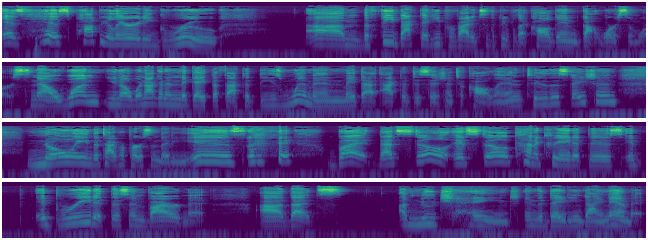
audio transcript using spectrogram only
as his popularity grew, um, the feedback that he provided to the people that called in got worse and worse. Now, one, you know, we're not going to negate the fact that these women made that active decision to call in to the station, knowing the type of person that he is. but that's still, it still kind of created this, it, it breeded this environment uh, that's a new change in the dating dynamic.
